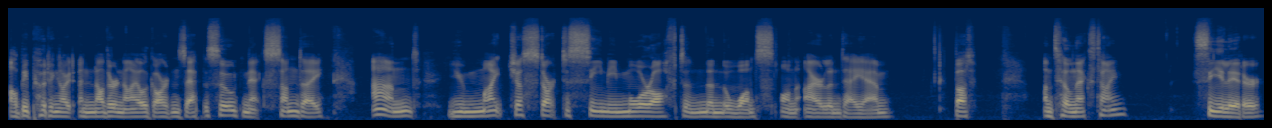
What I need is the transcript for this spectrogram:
I'll be putting out another Niall Gardens episode next Sunday, and you might just start to see me more often than the once on Ireland AM. But until next time, see you later.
